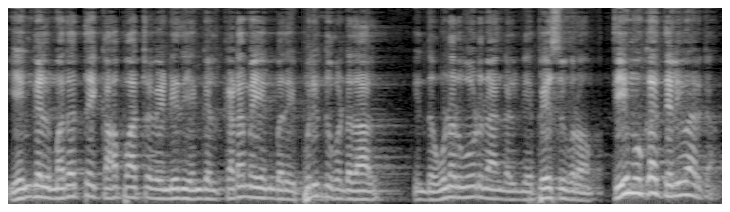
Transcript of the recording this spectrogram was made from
எங்கள் மதத்தை காப்பாற்ற வேண்டியது எங்கள் கடமை என்பதை புரிந்து கொண்டதால் இந்த உணர்வோடு நாங்கள் இங்கே பேசுகிறோம். திமுக தெளிவா இருக்கான்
